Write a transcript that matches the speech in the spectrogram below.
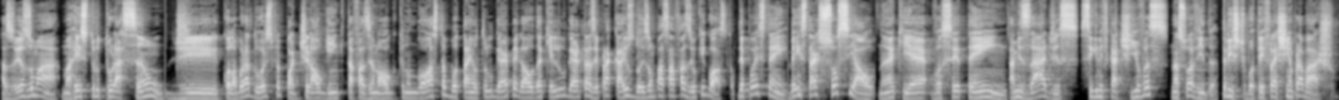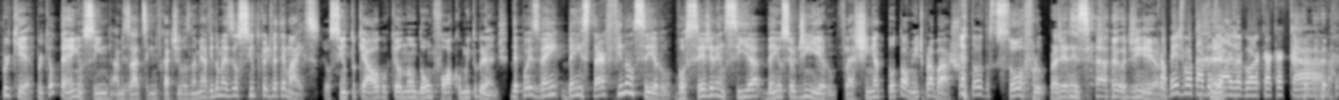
Às vezes, uma, uma reestruturação de colaboradores, pode tirar alguém que está fazendo algo que não gosta, botar em outro lugar, pegar o daquele lugar, trazer para cá e os dois vão passar a fazer o que gostam. Depois tem bem-estar social, né? Que é você tem amizades significativas na sua vida. Triste, botei flechinha para baixo. Por quê? Porque eu tenho, sim, amizades significativas na minha vida, mas eu sinto que eu devia ter mais. Eu sinto que é algo que eu não dou um foco muito grande. Depois vem bem-estar financeiro. Você gerencia bem o seu dinheiro. Flechinha totalmente para baixo. É todos. Sofro para gerenciar meu dinheiro. Acabei de voltar da viagem agora, kkk.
